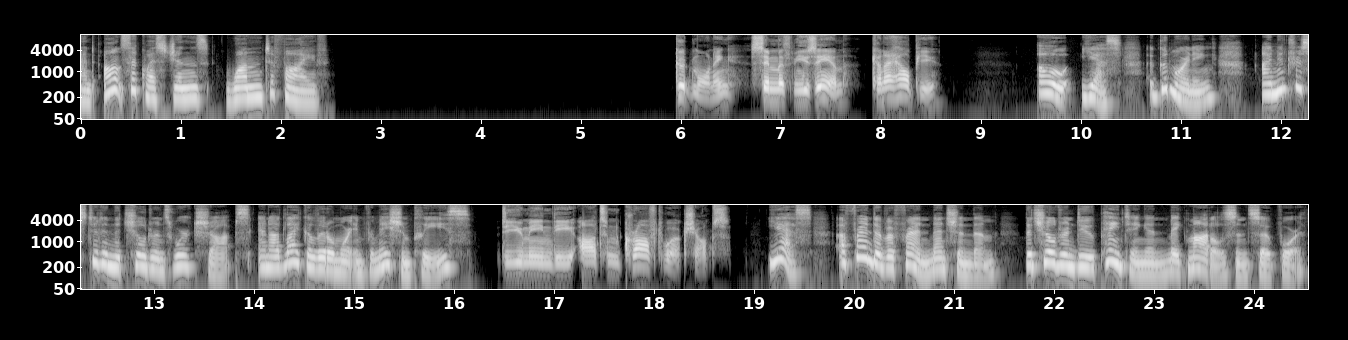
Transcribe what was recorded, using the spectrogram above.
and answer questions 1 to 5. Good morning, Sidmouth Museum. Can I help you? Oh, yes. Good morning. I'm interested in the children's workshops, and I'd like a little more information, please. Do you mean the art and craft workshops? Yes, a friend of a friend mentioned them. The children do painting and make models and so forth.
